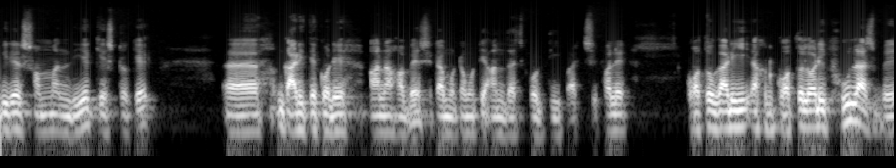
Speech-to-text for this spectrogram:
বীরের সম্মান দিয়ে কেষ্টকে গাড়িতে করে আনা হবে, সেটা মোটামুটি আন্দাজ করতেই পারছি। ফলে কত গাড়ি, এখন কত লরি ফুল আসবে,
